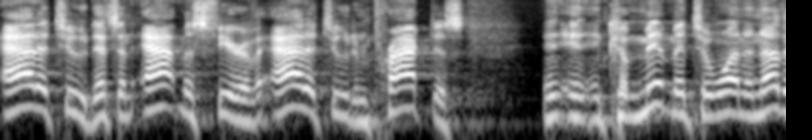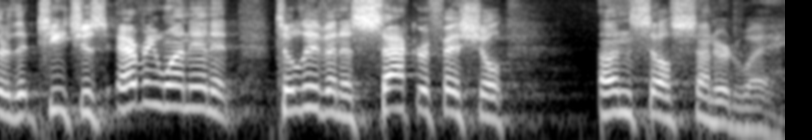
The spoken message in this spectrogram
attitude, that's an atmosphere of attitude and practice and, and, commitment to one another that teaches everyone in it to live in a sacrificial, unself centered way.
